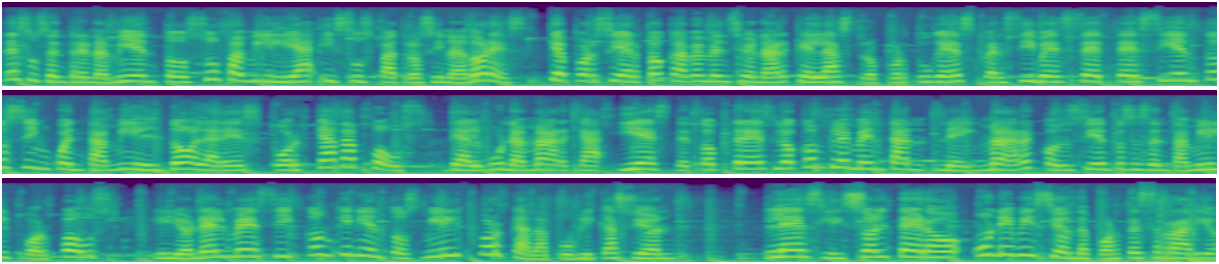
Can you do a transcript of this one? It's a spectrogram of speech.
de sus entrenamientos, su familia y sus patrocinadores. Que por cierto, cabe mencionar que el astro portugués percibe 750 mil dólares por cada post de alguna marca y este top 3 lo complementan Neymar con 160 mil por post y Lionel Messi con 500 mil por cada publicación. Leslie Soltero, Univisión Deportes Radio.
